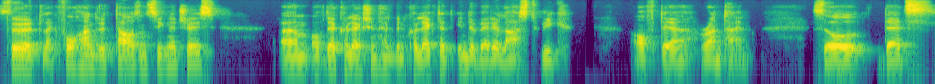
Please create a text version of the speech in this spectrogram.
third, like 400,000 signatures um, of their collection had been collected in the very last week of their runtime. So that's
